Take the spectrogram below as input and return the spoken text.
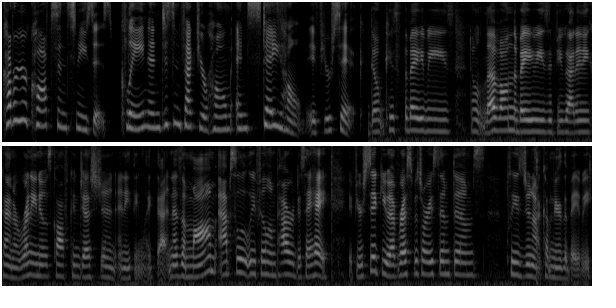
Cover your coughs and sneezes. Clean and disinfect your home and stay home if you're sick. Don't kiss the babies. Don't love on the babies if you got any kind of runny nose, cough, congestion, anything like that. And as a mom, absolutely feel empowered to say, hey, if you're sick, you have respiratory symptoms, please do not come near the baby.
